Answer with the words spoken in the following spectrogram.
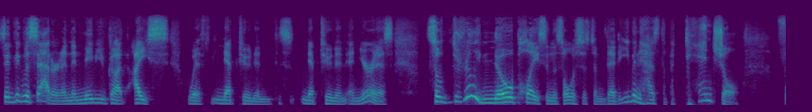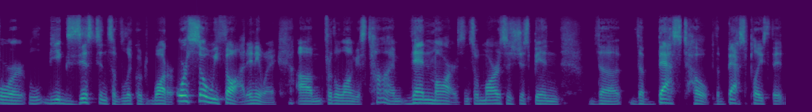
same thing with saturn and then maybe you've got ice with neptune and neptune and, and uranus so there's really no place in the solar system that even has the potential for the existence of liquid water or so we thought anyway um, for the longest time than mars. And so mars has just been the the best hope the best place that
